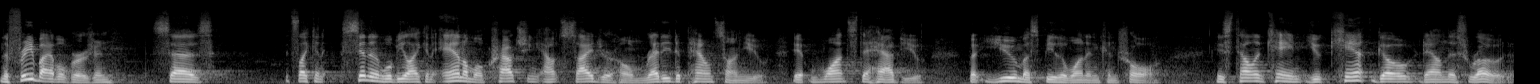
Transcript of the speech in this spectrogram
The Free Bible version says it's like an sin will be like an animal crouching outside your home, ready to pounce on you. It wants to have you, but you must be the one in control. He's telling Cain, you can't go down this road.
